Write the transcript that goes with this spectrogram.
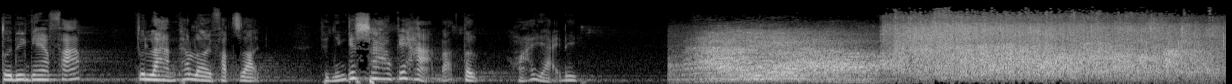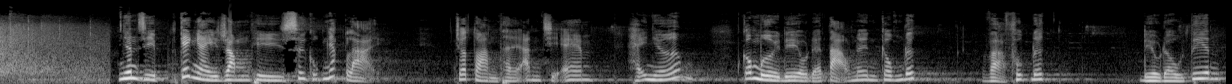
Tôi đi nghe pháp, tôi làm theo lời phật dạy. Thì những cái sao, cái hạn đó tự hóa giải đi. Nhân dịp cái ngày rằm thì sư cũng nhắc lại cho toàn thể anh chị em, hãy nhớ có 10 điều để tạo nên công đức và phúc đức. Điều đầu tiên,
